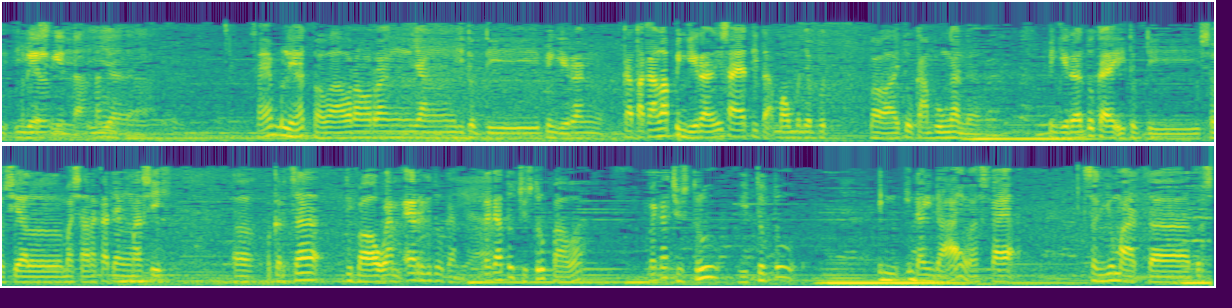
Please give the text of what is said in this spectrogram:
I- real sih, kita? Kan iya. saya melihat bahwa orang-orang yang hidup di pinggiran katakanlah pinggiran ini saya tidak mau menyebut bahwa itu kampungan ya. Pinggiran tuh kayak hidup di sosial masyarakat yang masih eh, bekerja di bawah UMR gitu kan Iya. mereka tuh justru bahwa mereka justru hidup tuh in- indah-indah aja mas kayak senyum ada terus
